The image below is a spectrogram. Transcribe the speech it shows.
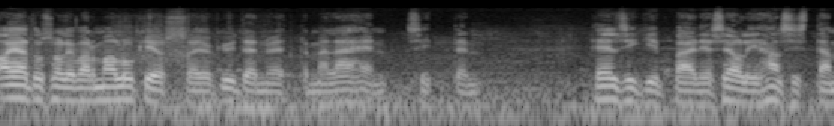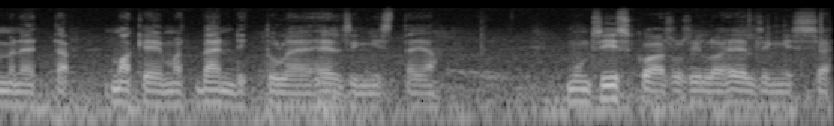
ajatus oli varmaan lukiossa jo kytennyt, että mä lähden sitten Helsinkiin päin. Ja se oli ihan siis tämmöinen, että makeimmat bändit tulee Helsingistä. Ja mun sisko asui silloin Helsingissä.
